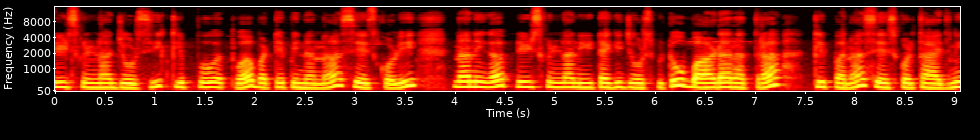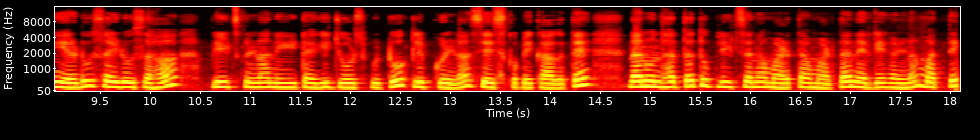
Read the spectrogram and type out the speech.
ಪ್ಲೀಟ್ಸ್ಗಳನ್ನ ಜೋಡಿಸಿ ಕ್ಲಿಪ್ಪು ಅಥವಾ ಬಟ್ಟೆ ಪಿನ್ನನ್ನು ಸೇರಿಸ್ಕೊಳ್ಳಿ ನಾನೀಗ ಪ್ಲೀಟ್ಸ್ಗಳನ್ನ ನೀಟಾಗಿ ಜೋಡಿಸ್ಬಿಟ್ಟು ಬಾರ್ಡರ್ ಹತ್ರ ಕ್ಲಿಪ್ಪನ್ನು ಸೇರಿಸ್ಕೊಳ್ತಾ ಇದ್ದೀನಿ. ಎರಡೂ ಸೈಡು ಸಹ ಪ್ಲೀಟ್ಸ್ಗಳನ್ನ ನೀಟಾಗಿ ಜೋಡಿಸ್ಬಿಟ್ಟು ಕ್ಲಿಪ್ಗಳನ್ನ ಸೇರಿಸ್ಕೋಬೇಕಾಗುತ್ತೆ. ನಾನು ಒಂದು ಹತ್ತತ್ತು ಪ್ಲೀಟ್ಸನ್ನು ಮಾಡ್ತಾ ಮಾಡ್ತಾ ನೆರಿಗೆಗಳನ್ನ ಮತ್ತೆ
